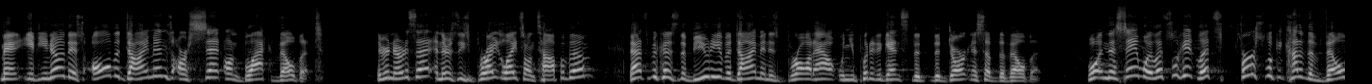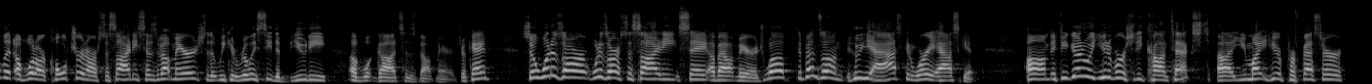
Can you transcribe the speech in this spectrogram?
man, if you know this, all the diamonds are set on black velvet. Have you ever notice that? And there's these bright lights on top of them. That's because the beauty of a diamond is brought out when you put it against the, the darkness of the velvet. Well, in the same way, let's look at let's first look at kind of the velvet of what our culture and our society says about marriage so that we can really see the beauty of what God says about marriage, okay? So what does our what does our society say about marriage? Well, it depends on who you ask and where you ask it. Um, if you go to a university context, uh, you might hear a professor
